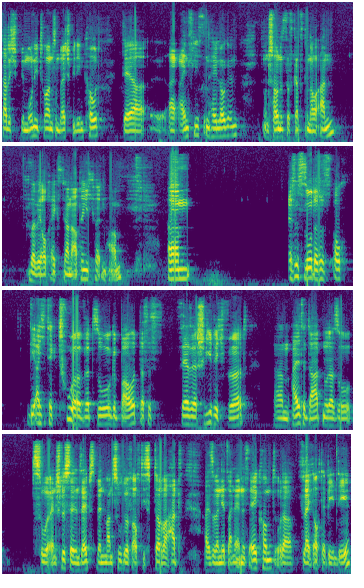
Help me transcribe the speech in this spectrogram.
dadurch, wir monitoren zum Beispiel den Code, der äh, einfließt in Heylogin und schauen uns das ganz genau an, weil wir auch externe Abhängigkeiten haben. Ähm, es ist so, dass es auch die Architektur wird so gebaut, dass es sehr, sehr schwierig wird, ähm, alte Daten oder so zu entschlüsseln, selbst wenn man Zugriff auf die Server hat. Also wenn jetzt eine NSA kommt oder vielleicht auch der BND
